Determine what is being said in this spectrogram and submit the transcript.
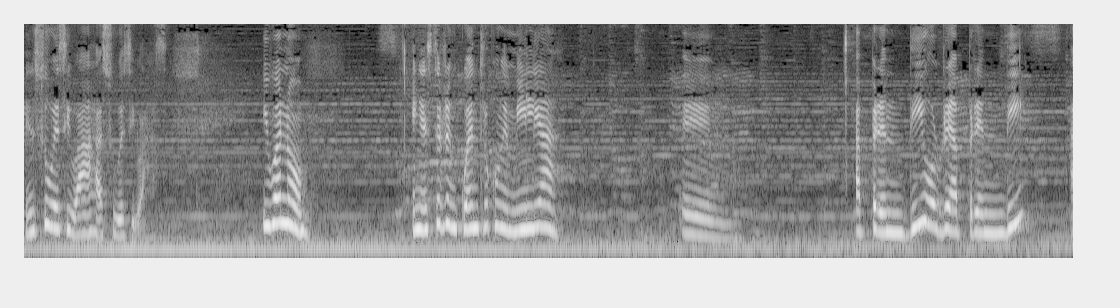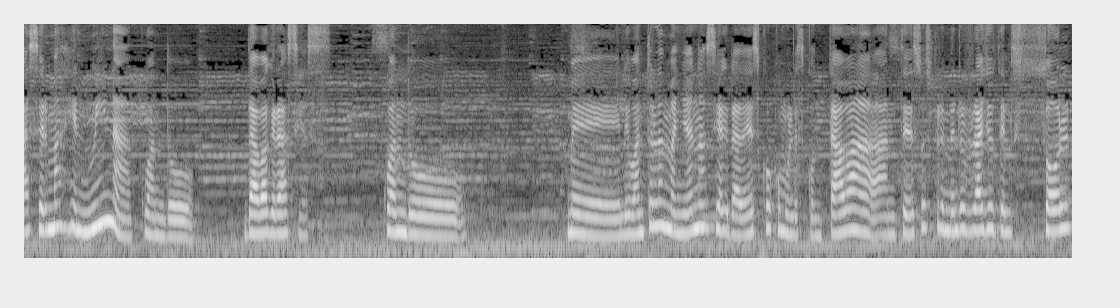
en subes y bajas, subes y bajas. Y bueno, en este reencuentro con Emilia, eh, aprendí o reaprendí a ser más genuina cuando daba gracias, cuando me levanto en las mañanas y agradezco, como les contaba, ante esos primeros rayos del sol,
